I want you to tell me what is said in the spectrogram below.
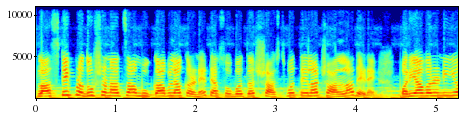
प्लास्टिक प्रदूषणाचा मुकाबला करणे त्यासोबतच शाश्वतेला चालना देणे पर्यावरणीय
